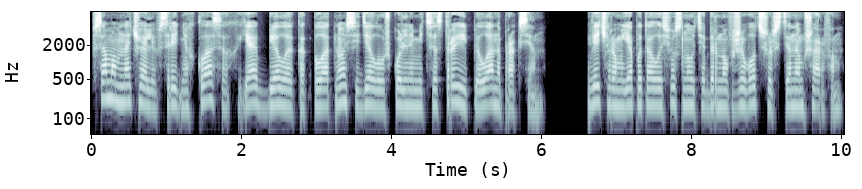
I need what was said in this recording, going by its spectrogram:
В самом начале, в средних классах, я, белая как полотно, сидела у школьной медсестры и пила напроксен. Вечером я пыталась уснуть, обернув живот шерстяным шарфом.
